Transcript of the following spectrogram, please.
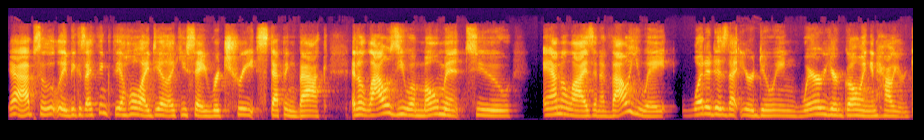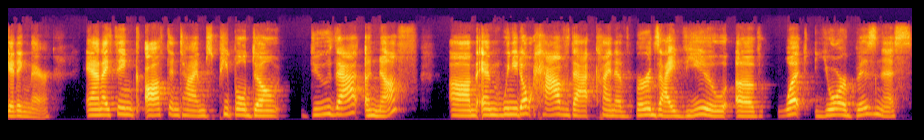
Yeah, absolutely. Because I think the whole idea, like you say, retreat, stepping back, it allows you a moment to analyze and evaluate what it is that you're doing, where you're going, and how you're getting there. And I think oftentimes people don't do that enough. Um, and when you don't have that kind of bird's eye view of what your business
